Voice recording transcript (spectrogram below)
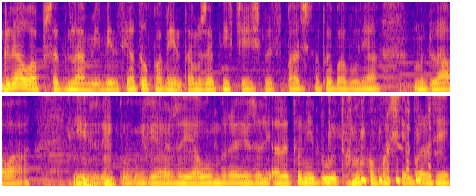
grała przed nami, więc ja to pamiętam, że jak nie chcieliśmy spać, no to babunia mdlała i, i powiedziała, że ja umrę, jeżeli, ale to nie były, to było właśnie bardziej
